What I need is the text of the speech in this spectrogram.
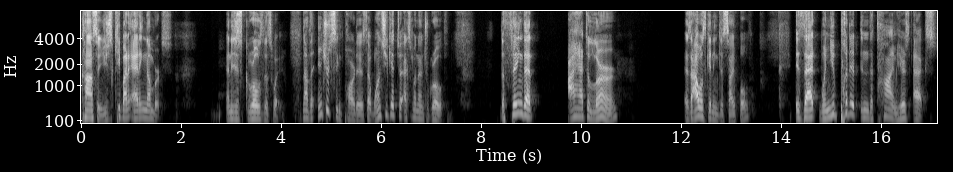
Constant. You just keep on adding numbers and it just grows this way. Now, the interesting part is that once you get to exponential growth, the thing that I had to learn as I was getting discipled is that when you put it in the time, here's X.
